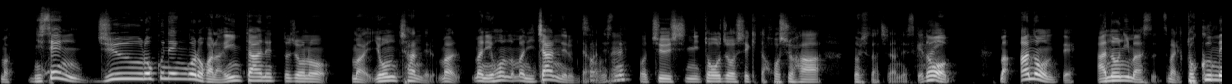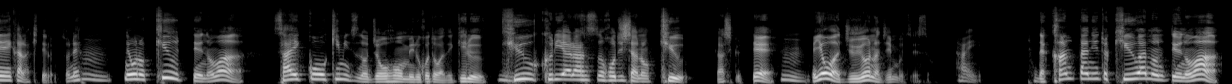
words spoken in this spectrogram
まあ、2016年頃からインターネット上の、まあ、4チャンネル、まあまあ、日本の、まあ、2チャンネルみたいな感じですね。を中心に登場してきた保守派の人たちなんですけど、はい。まあ、アノンってアノニマスつまり匿名から来てるんですよね。うん。でこの Q っていうのは最高機密の情報を見ることができるうん。Q クリアランス保持者の Q らしくって、うん。要は重要な人物ですよ。はい。で簡単に言うと Q アノンっていうのは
